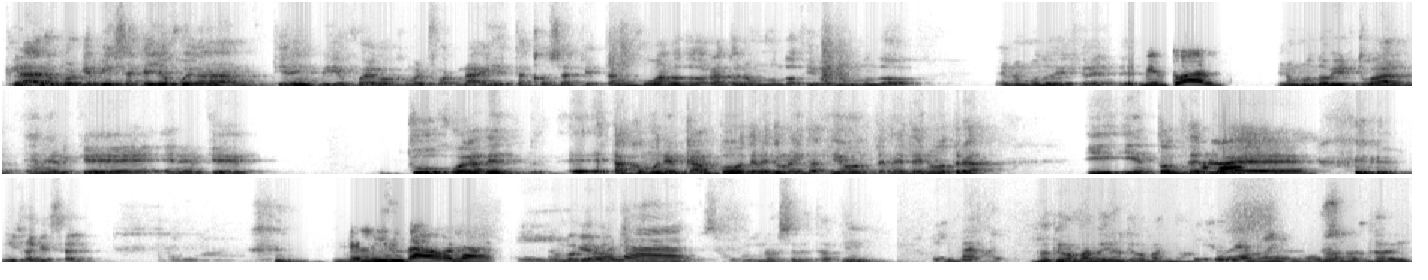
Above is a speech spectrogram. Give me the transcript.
Claro, porque piensan que ellos juegan, tienen videojuegos como el Fortnite y estas cosas que están jugando todo el rato en un mundo, en un mundo, en un mundo diferente. Virtual. En un mundo virtual en el que, en el que tú juegas, estás como en el campo, te metes en una habitación, te metes en otra y, y entonces, pues, mi hija que sale. Qué linda, hola. hola. No sé, ¿está bien? El mando. No tengo mando, yo no tengo mando. Es que voy a poner música. No, no está ahí.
